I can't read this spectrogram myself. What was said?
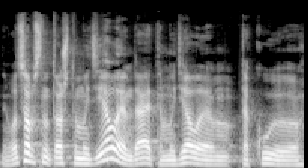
И вот, собственно, то, что мы делаем, да, это мы делаем такую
